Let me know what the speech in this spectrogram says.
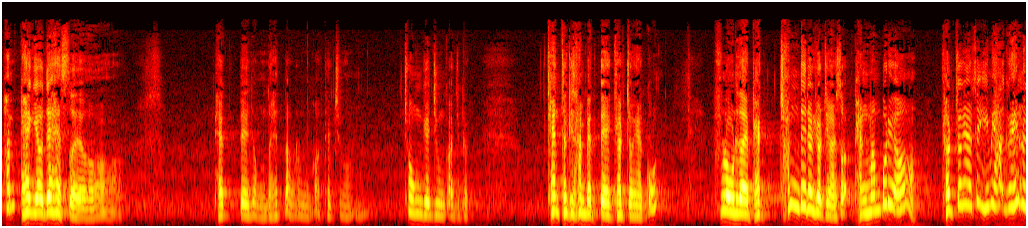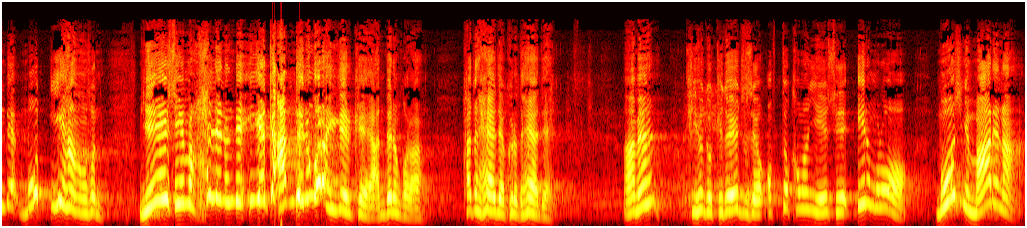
한 100여 대 했어요. 100대 정도 했다 그러는 것 같아 지금. 총계 지금까지 100. 켄터키 300대 결정했고 플로리다에 100, 1000대를 결정해서 100만 불이요. 결정해서 이미 하기로 했는데 못 이해하면서 예수님을 하려는데 이게 안 되는 거라 이게 이렇게 안 되는 거라. 하여튼 해야 돼. 그래도 해야 돼. 아멘. 기도도 기도해 주세요. 어떻게 하면 예수의 이름으로 무엇이니 말해나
